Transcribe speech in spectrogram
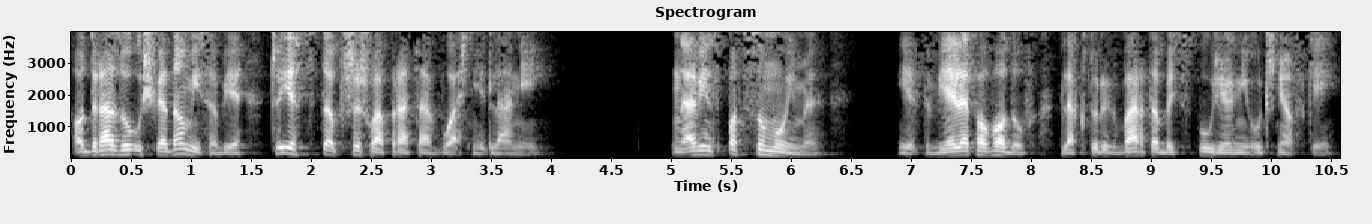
od razu uświadomi sobie, czy jest to przyszła praca właśnie dla niej. A więc podsumujmy. Jest wiele powodów, dla których warto być w spółdzielni uczniowskiej,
